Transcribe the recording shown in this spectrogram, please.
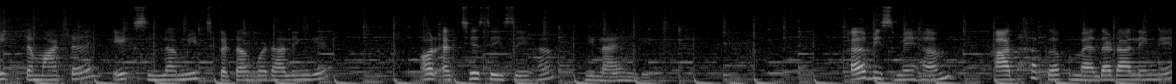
एक टमाटर, एक शिमला मिर्च कटा हुआ डालेंगे। और अच्छे से इसे हम मिलाएँगे। अब इसमें हम आधा कप मैदा डालेंगे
